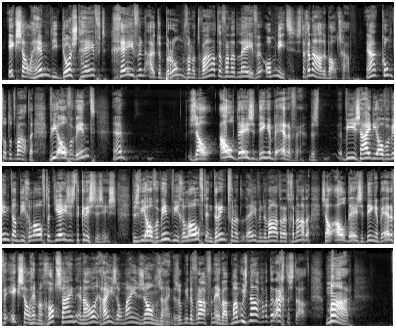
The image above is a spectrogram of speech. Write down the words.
Ik zal hem die dorst heeft geven uit de bron van het water van het leven om niet. Dat is de genadeboodschap. Ja, kom tot het water. Wie overwint, hè, zal al deze dingen beërven. Dus wie is hij die overwint dan die gelooft dat Jezus de Christus is? Dus wie overwint, wie gelooft en drinkt van het levende water uit genade, zal al deze dingen beërven. Ik zal hem een God zijn en hij zal mij een zoon zijn. Dat is ook weer de vraag van Ewout. Maar moest nagaan wat erachter staat. Maar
